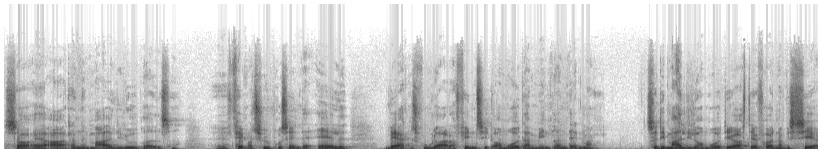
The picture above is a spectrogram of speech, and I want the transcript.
så er arterne meget lille udbredelse. Øh, 25 procent af alle verdens fuglearter findes i et område, der er mindre end Danmark. Så det er et meget lille område. Det er også derfor, at når vi ser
